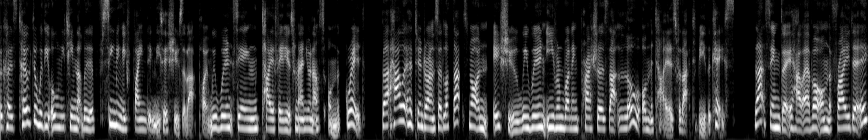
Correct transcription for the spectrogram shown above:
Because Toyota were the only team that were seemingly finding these issues at that point. We weren't seeing tyre failures from anyone else on the grid. But Howett had turned around and said, Look, that's not an issue. We weren't even running pressures that low on the tyres for that to be the case. That same day, however, on the Friday,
